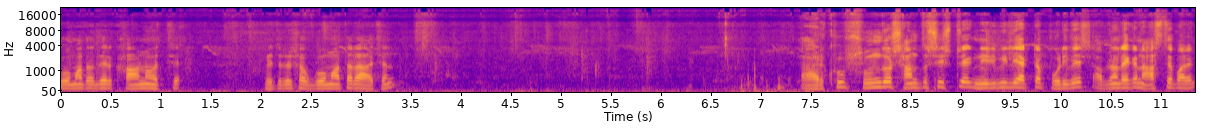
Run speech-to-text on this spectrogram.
গোমাতাদের খাওয়ানো হচ্ছে। ভেতরে সব গোমাতারা আছেন। আর খুব সুন্দর শান্তশিষ্ট এক নিরিবিলি একটা পরিবেশ আপনারা এখানে আসতে পারেন।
